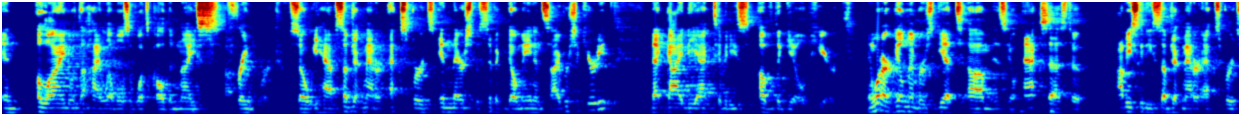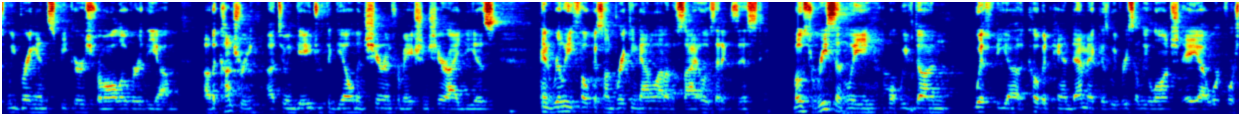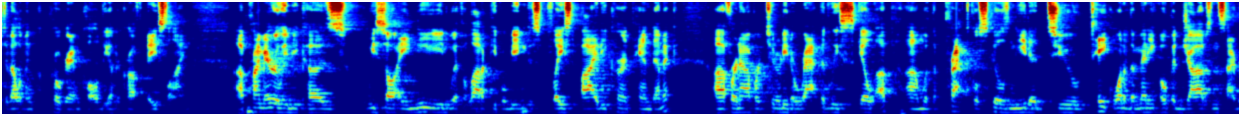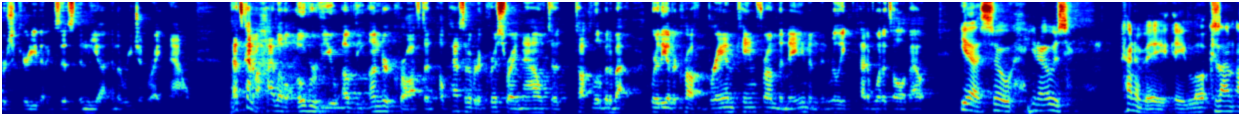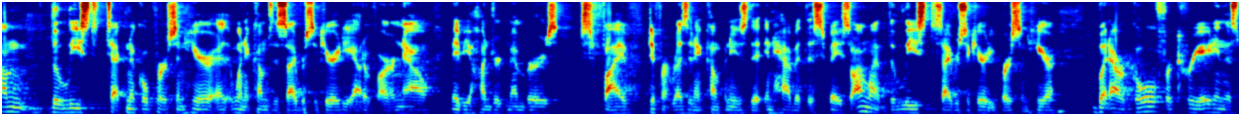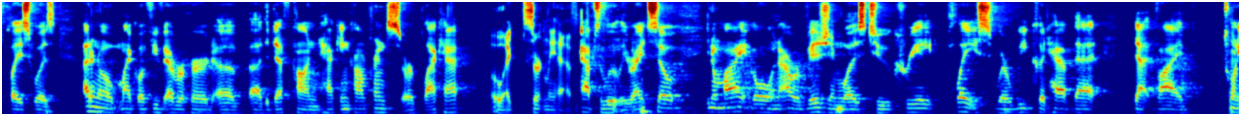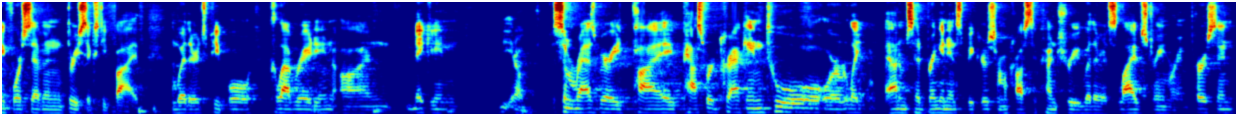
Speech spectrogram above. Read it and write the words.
and aligned with the high levels of what's called the NICE framework. So we have subject matter experts in their specific domain in cybersecurity that guide the activities of the guild here. And what our guild members get um, is you know access to obviously these subject matter experts. We bring in speakers from all over the um, uh, the country uh, to engage with the guild and share information, share ideas, and really focus on breaking down a lot of the silos that exist. Most recently, what we've done with the, uh, COVID pandemic is we've recently launched a uh, workforce development program called the Undercroft Baseline, uh, primarily because we saw a need with a lot of people being displaced by the current pandemic uh, for an opportunity to rapidly skill up um, with the practical skills needed to take one of the many open jobs in cybersecurity that exist in the uh, in the region right now. That's kind of a high level overview of the Undercroft. And I'll pass it over to Chris right now to talk a little bit about where the Undercroft brand came from, the name, and, and really kind of what it's all about. Yeah, so you know it was kind of a, a low because I'm, I'm the least technical person here when it comes to cybersecurity out of our now maybe 100 members five different resident companies that inhabit this space. So i'm like the least cybersecurity person here. But our goal for creating this place was i don't know michael if you've ever heard of uh, the def con hacking conference or black hat Oh, I certainly have. Absolutely, right? So, you know, my goal and our vision was to create a place where we could have that that vibe 24/7 365 whether it's people collaborating on making you know some raspberry pi password cracking tool or like adam said bringing in speakers from across the country whether it's live stream or in person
